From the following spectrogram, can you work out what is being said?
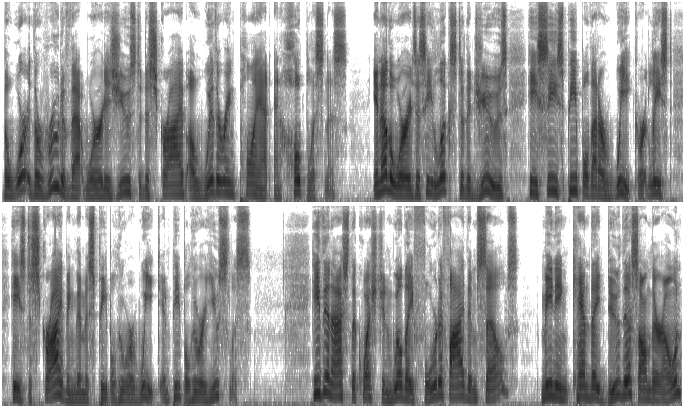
the word the root of that word is used to describe a withering plant and hopelessness. In other words, as he looks to the Jews, he sees people that are weak, or at least he's describing them as people who are weak and people who are useless. He then asks the question Will they fortify themselves? Meaning, can they do this on their own?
